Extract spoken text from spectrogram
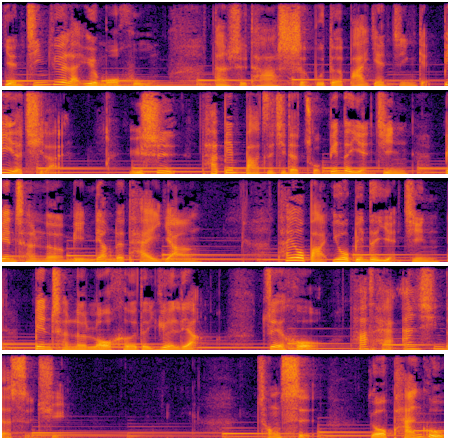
眼睛越来越模糊，但是他舍不得把眼睛给闭了起来，于是他便把自己的左边的眼睛变成了明亮的太阳。他又把右边的眼睛变成了柔和的月亮，最后他才安心的死去。从此，由盘古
